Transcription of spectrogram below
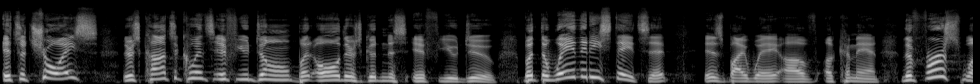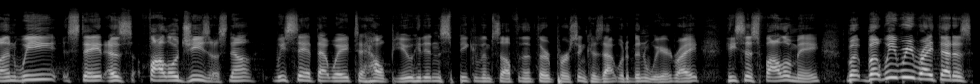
It's a choice. There's consequence if you don't, but oh, there's goodness if you do. But the way that he states it, is by way of a command. The first one we state as follow Jesus. Now, we say it that way to help you. He didn't speak of himself in the third person because that would have been weird, right? He says, follow me. But, but we rewrite that as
